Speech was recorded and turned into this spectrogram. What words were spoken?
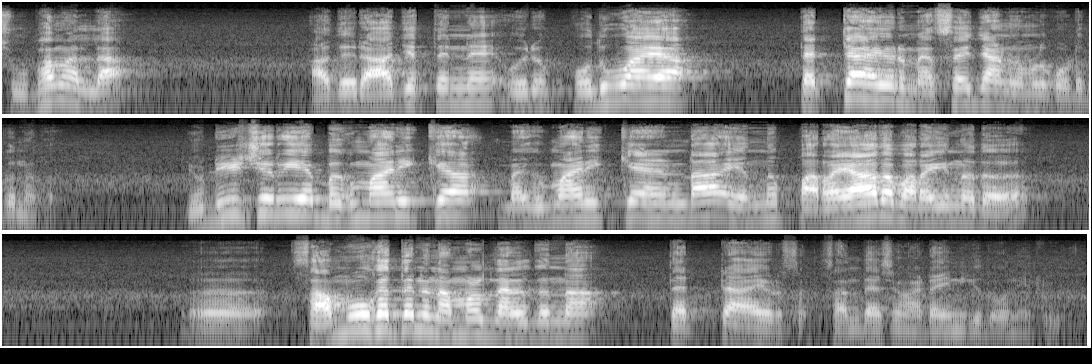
ശുഭമല്ല. അത് രാജ്യത്തിന് ഒരു പൊതുവായ തെറ്റായ ഒരു മെസ്സേജാണ് നമ്മൾ കൊടുക്കുന്നത്. ജുഡീഷ്യറിയെ ബഹുമാനിക്കുക ബഹുമാനിക്കേണ്ട എന്ന് പറയാതെ പറയുന്നത് സമൂഹത്തിന് നമ്മൾ നൽകുന്ന തെറ്റായ ഒരു സന്ദേശമായിട്ടാണ് എനിക്ക് തോന്നിയിട്ടുള്ളത്.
